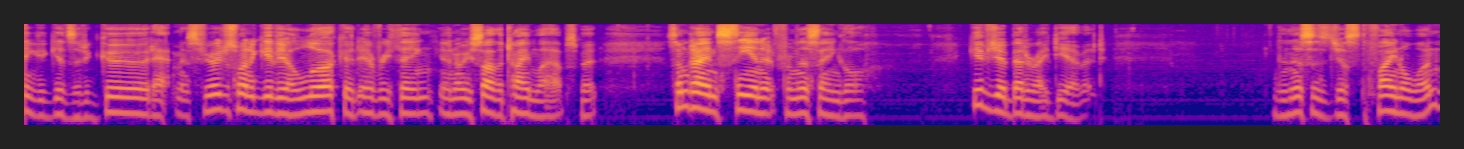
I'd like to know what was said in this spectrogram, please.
think it gives it a good atmosphere. I just want to give you a look at everything. I know you saw the time lapse, but sometimes seeing it from this angle gives you a better idea of it. And this is just the final one.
